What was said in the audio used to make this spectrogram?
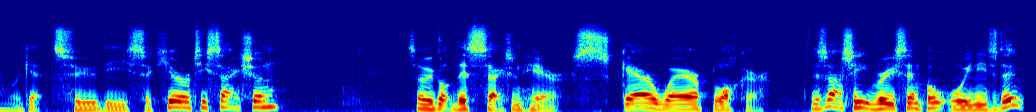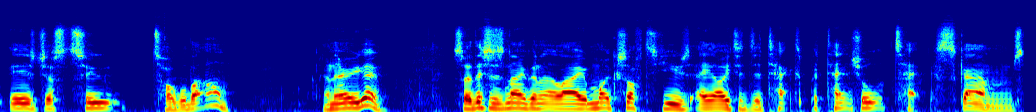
and we get to the security section. So we've got this section here, Scareware Blocker. This is actually really simple. All you need to do is just to toggle that on. And there you go. So this is now going to allow Microsoft to use AI to detect potential tech scams.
